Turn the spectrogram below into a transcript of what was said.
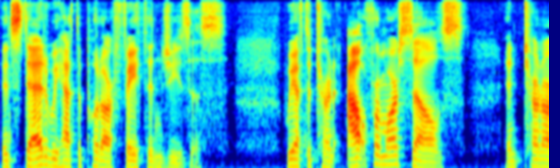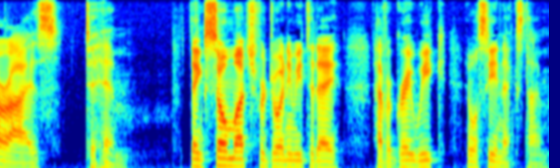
Instead, we have to put our faith in Jesus. We have to turn out from ourselves and turn our eyes to Him. Thanks so much for joining me today. Have a great week, and we'll see you next time.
